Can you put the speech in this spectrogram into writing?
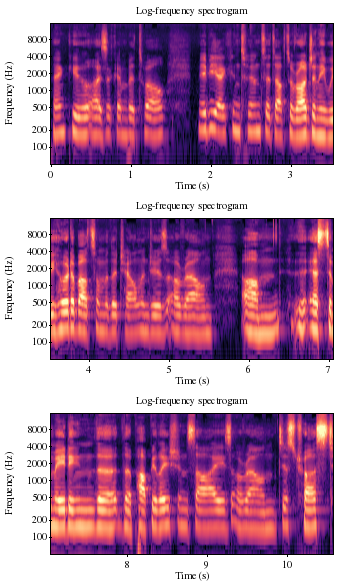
Thank you, Isaac and. Maybe I can turn to Dr. Rajani. We heard about some of the challenges around um, estimating the, the population size, around distrust.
